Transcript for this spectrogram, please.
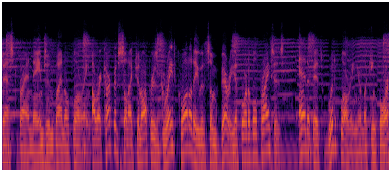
best brand names in vinyl flooring. Our carpet selection offers great quality with some very affordable prices. And if it's wood flooring you're looking for,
